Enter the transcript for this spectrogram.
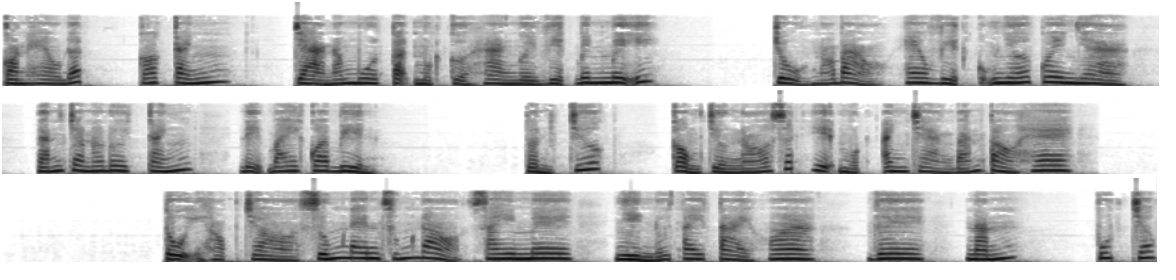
Con heo đất có cánh, cha nó mua tận một cửa hàng người Việt bên Mỹ. Chủ nó bảo heo Việt cũng nhớ quê nhà, gắn cho nó đôi cánh để bay qua biển. Tuần trước, cổng trường nó xuất hiện một anh chàng bán tò he, Tụi học trò súng đen súng đỏ say mê nhìn đôi tay tài hoa, vê, nắn. Phút chốc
